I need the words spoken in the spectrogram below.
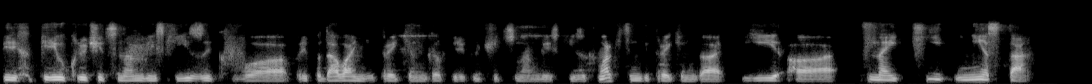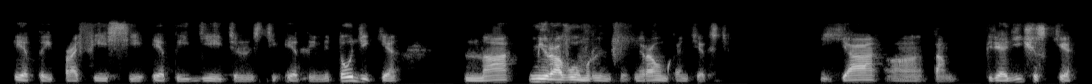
переключиться на английский язык в преподавании трекинга, переключиться на английский язык в маркетинге трекинга и а, найти место этой профессии, этой деятельности, этой методики на мировом рынке, в мировом контексте. Я а, там периодически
